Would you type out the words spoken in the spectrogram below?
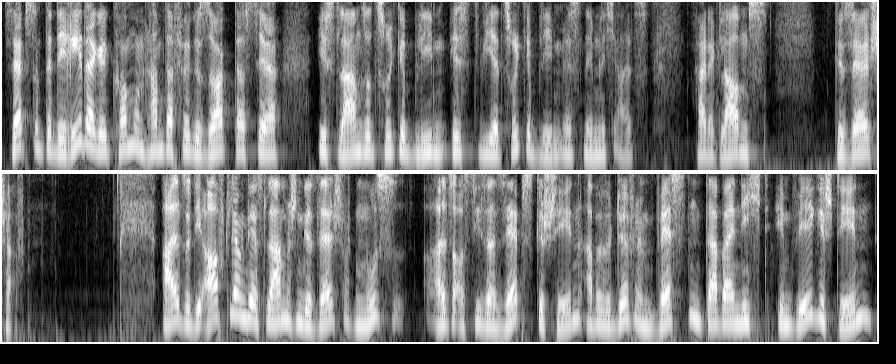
selbst unter die Räder gekommen und haben dafür gesorgt, dass der Islam so zurückgeblieben ist, wie er zurückgeblieben ist, nämlich als reine Glaubensgesellschaft. Also die Aufklärung der islamischen Gesellschaft muss also aus dieser selbst geschehen, aber wir dürfen im Westen dabei nicht im Wege stehen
